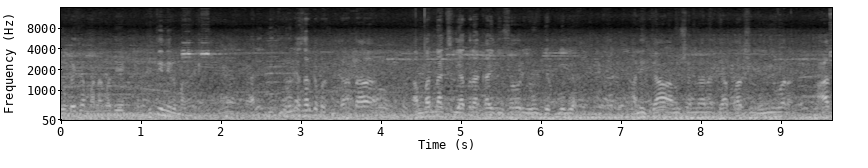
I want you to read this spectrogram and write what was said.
लोकांच्या मनामध्ये एक भीती निर्माण आहे आणि भीती होण्यासारखं प्रश्न आता अंबरनाथची यात्रा काही दिवसावर येऊन टेपलेली आहे. आणि त्या अनुषंगानं त्या पार्श्वभूमीवर आज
